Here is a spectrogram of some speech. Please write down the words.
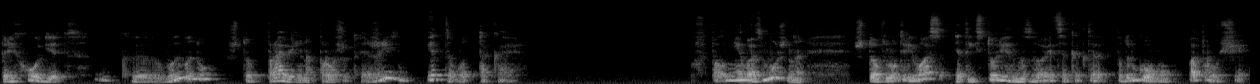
приходит к выводу, что правильно прожитая жизнь – это вот такая. Вполне возможно, что внутри вас эта история называется как-то по-другому, попроще.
